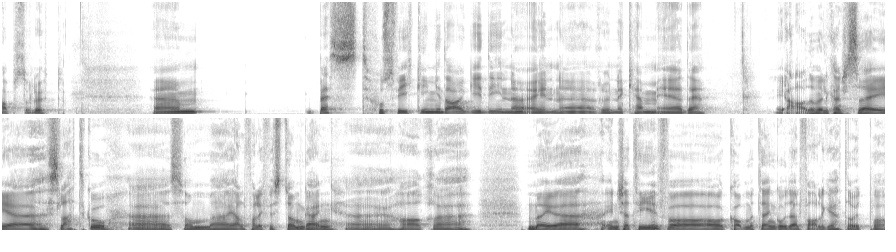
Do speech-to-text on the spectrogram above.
Absolutt. Um, best hos Viking i dag, i dine øyne, Rune, hvem er det? Ja, det vil kanskje si uh, Slatko, uh, som uh, iallfall i første omgang uh, har mye initiativ og, og kommer til en god del farligheter ut på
